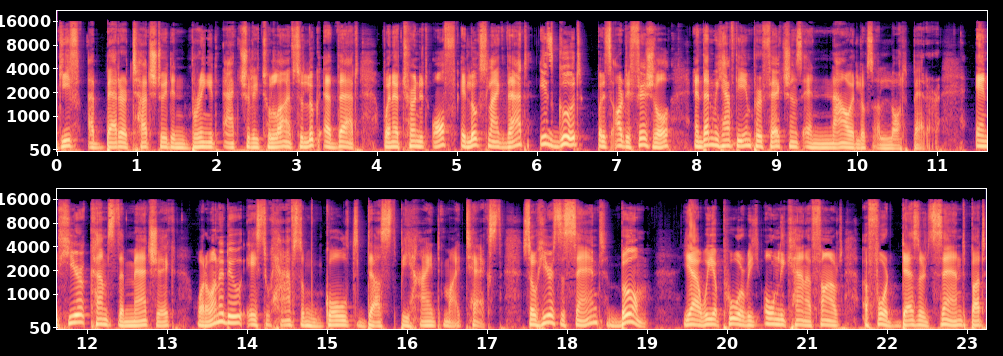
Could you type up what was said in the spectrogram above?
give a better touch to it and bring it actually to life. So look at that. When I turn it off, it looks like that. It's good, but it's artificial. And then we have the imperfections and now it looks a lot better. And here comes the magic. What I want to do is to have some gold dust behind my text. So here's the sand, boom, yeah, we are poor, we only can afford, afford desert sand, but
